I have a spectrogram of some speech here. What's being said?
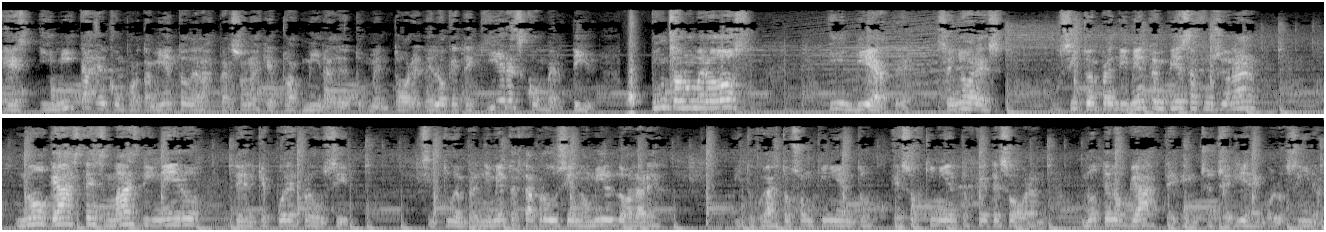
es imita el comportamiento de las personas que tú admiras, de tus mentores, de lo que te quieres convertir. Punto número dos, invierte. Señores, si tu emprendimiento empieza a funcionar, no gastes más dinero del que puedes producir. Si tu emprendimiento está produciendo mil dólares y tus gastos son 500, esos 500 que te sobran, no te los gastes en chucherías, en golosinas.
